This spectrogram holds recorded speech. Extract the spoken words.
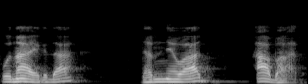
पुन्हा एकदा धन्यवाद. आभार.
